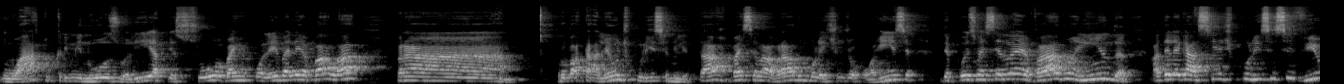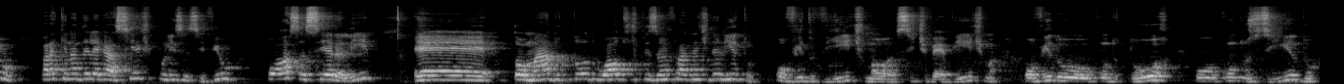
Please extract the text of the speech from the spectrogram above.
o ato criminoso ali, a pessoa vai recolher, vai levar lá para o batalhão de polícia militar, vai ser lavrado um boletim de ocorrência, depois vai ser levado ainda à delegacia de polícia civil, para que na delegacia de polícia civil possa ser ali é, tomado todo o auto de prisão em flagrante delito. Ouvido vítima, se tiver vítima, ouvido o condutor, o conduzido,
